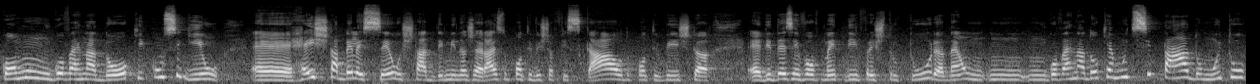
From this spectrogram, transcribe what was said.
como um governador que conseguiu é, reestabelecer o Estado de Minas Gerais do ponto de vista fiscal, do ponto de vista é, de desenvolvimento de infraestrutura, né? Um, um, um, governador que é muito citado, muito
